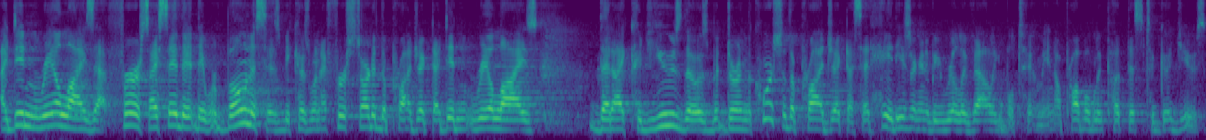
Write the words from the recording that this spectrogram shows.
I didn't realize at first. I say that they were bonuses because when I first started the project, I didn't realize that I could use those, but during the course of the project, I said, hey, these are gonna be really valuable to me, and I'll probably put this to good use.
